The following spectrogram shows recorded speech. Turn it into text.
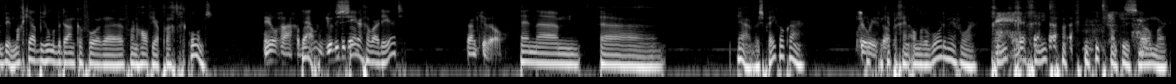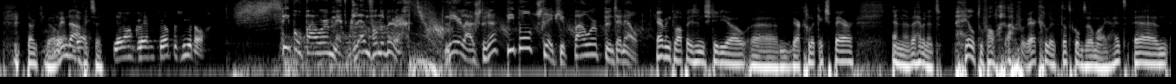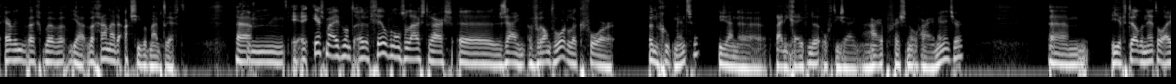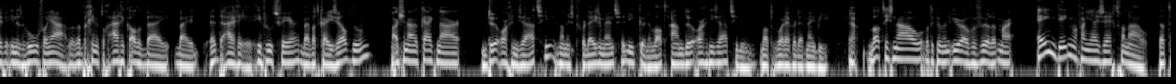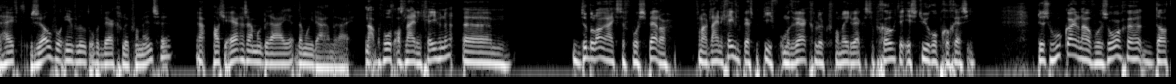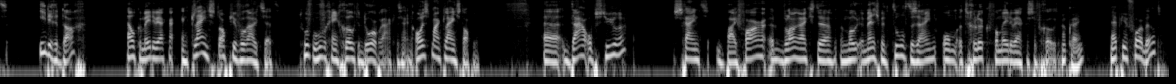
Wim, mag ik jou bijzonder bedanken voor, voor een half jaar prachtige columns. Heel graag gedaan. Ja, Jullie zeer gewaardeerd. Dankjewel. En ehm, eh, ja, we spreken elkaar. Zo is Ik heb er geen andere woorden meer voor. Geniet, geniet, van, geniet van de zomer. Dankjewel. Wim Davidsen. Jij ook, Glenn. Veel plezier nog. People Power met Glen van den Burg. Meer luisteren? people-power.nl Erwin Klappen is in de studio, uh, werkgeluk-expert. En uh, we hebben het heel toevallig over werkgeluk. Dat komt heel mooi uit. Uh, Erwin, we, we, ja, we gaan naar de actie wat mij betreft. Um, eerst maar even, want uh, veel van onze luisteraars uh, zijn verantwoordelijk voor een groep mensen. Die zijn uh, leidinggevende of die zijn HR professional of HR manager. Um, je vertelde net al even in het hoe van ja, we beginnen toch eigenlijk altijd bij, bij de eigen invloedssfeer. Bij wat kan je zelf doen. Maar als je nou kijkt naar de organisatie, dan is het voor deze mensen die kunnen wat aan de organisatie doen. What, whatever that may be. Ja. Wat is nou, wat kunnen we een uur over vullen, maar één ding waarvan jij zegt van nou, dat heeft zoveel invloed op het werkgeluk van mensen. Ja. Als je ergens aan moet draaien, dan moet je daaraan draaien. Nou, bijvoorbeeld als leidinggevende. Um, de belangrijkste voorspeller vanuit leidinggevend perspectief om het werkgeluk van medewerkers te vergroten is sturen op progressie. Dus hoe kan je er nou voor zorgen dat iedere dag elke medewerker een klein stapje vooruit zet? Het hoeven, geen grote doorbraken te zijn, al is het maar een klein stapje. Uh, daarop sturen schijnt by far het belangrijkste management tool te zijn om het geluk van medewerkers te vergroten. Oké. Okay. Heb je een voorbeeld?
